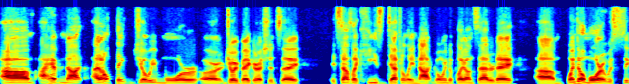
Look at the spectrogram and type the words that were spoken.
Um, I have not. I don't think Joey Moore or Joey Baker, I should say. It sounds like he's definitely not going to play on Saturday. Um, Wendell Moore, it was the,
